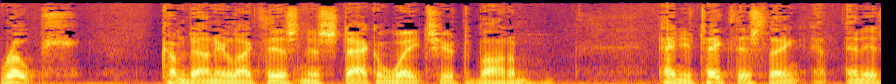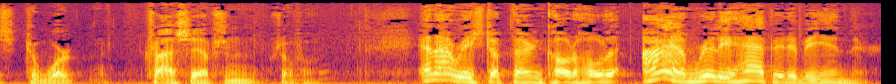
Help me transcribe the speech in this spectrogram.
ropes come down here like this, and this stack of weights here at the bottom. And you take this thing, and it's to work triceps and so forth. And I reached up there and caught a hold of it. I am really happy to be in there.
